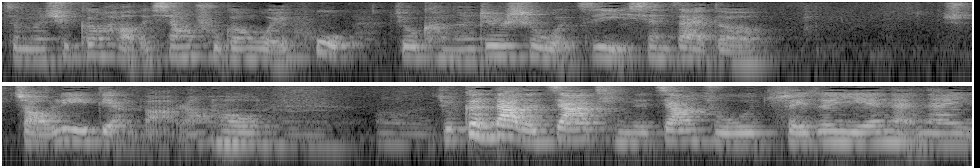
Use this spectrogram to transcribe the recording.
怎么去更好的相处跟维护，就可能这是我自己现在的着力点吧。然后，嗯，就更大的家庭的家族，随着爷爷奶奶，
